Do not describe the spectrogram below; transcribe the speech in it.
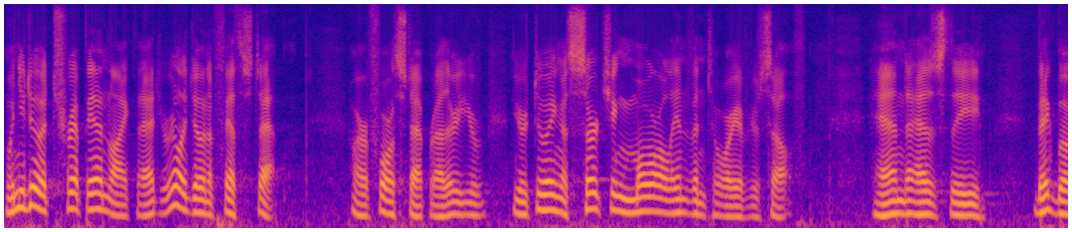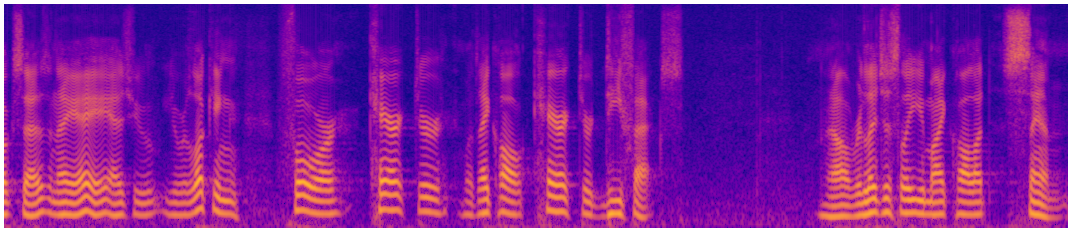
When you do a trip in like that, you're really doing a fifth step, or a fourth step rather. You're, you're doing a searching moral inventory of yourself. And as the big book says in AA, as you, you're looking for character, what they call character defects. Now, religiously, you might call it sin.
